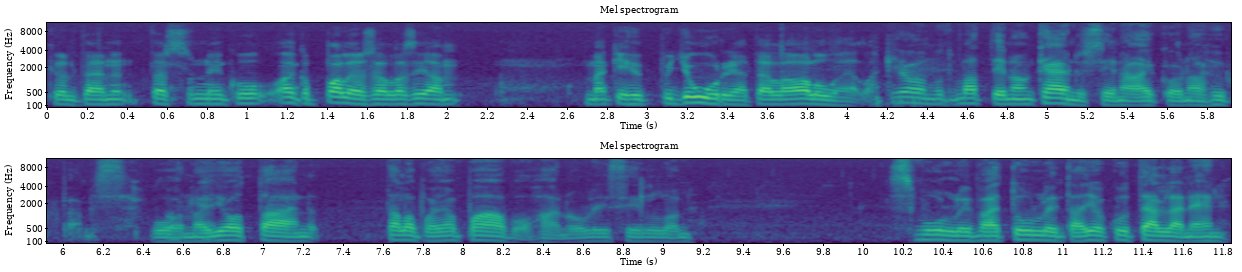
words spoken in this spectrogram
kyllä tämän, tässä on niin kuin aika paljon sellaisia mäkihyppyjuuria tällä alueellakin. Joo, mutta Mattin on käynyt siinä aikoinaan hyppäämässä vuonna okay. jotain. Talopojan Paavohan oli silloin Svulli vai Tullin tai joku tällainen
